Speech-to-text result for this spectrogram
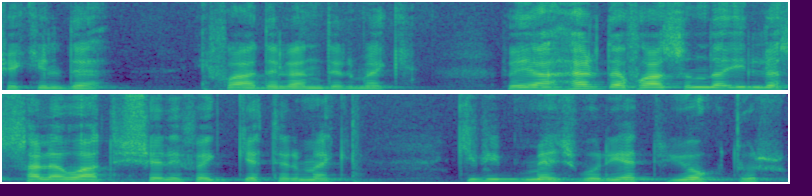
şekilde ifadelendirmek veya her defasında illa salavat-ı şerife getirmek gibi bir mecburiyet yoktur.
